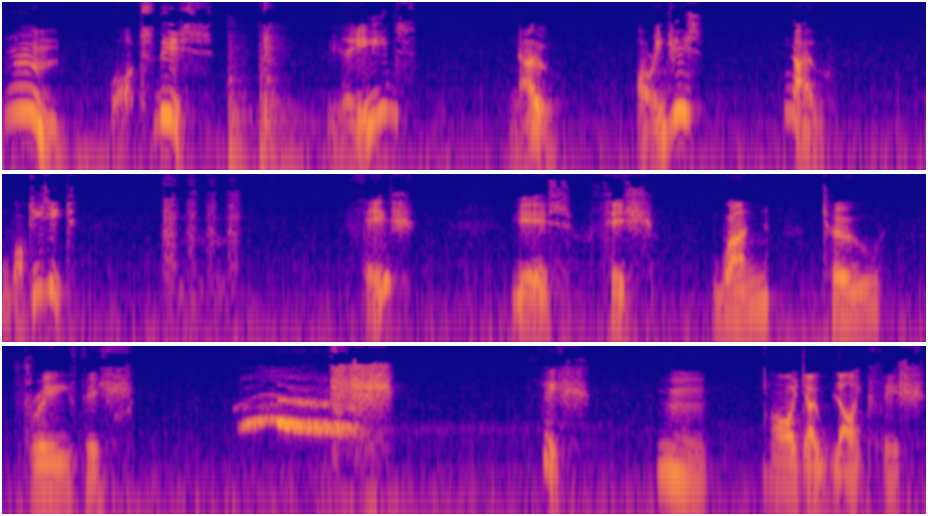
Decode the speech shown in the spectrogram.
Hmm, what's this? Leaves? No. Oranges? No. What is it? Fish? Yes, fish. One, two, three fish. Fish. Hmm. I don't like fish.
